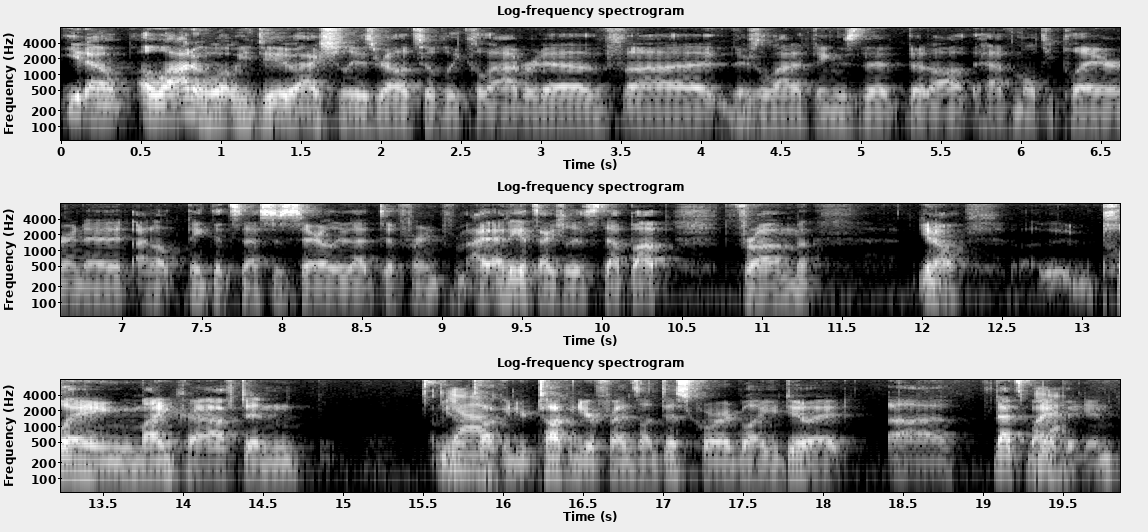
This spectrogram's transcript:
you know, a lot of what we do actually is relatively collaborative. Uh, there's a lot of things that that all have multiplayer in it. I don't think it's necessarily that different from. I, I think it's actually a step up from, you know, playing Minecraft and you know talking you're talking to your friends on Discord while you do it. Uh, that's my yeah. opinion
